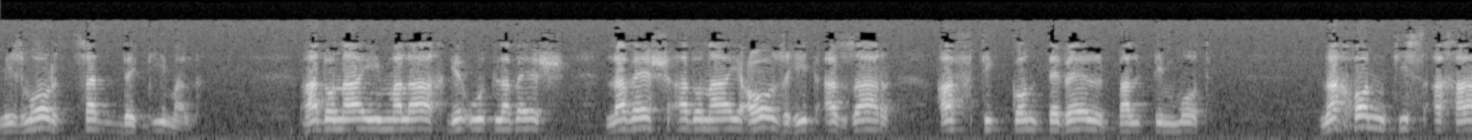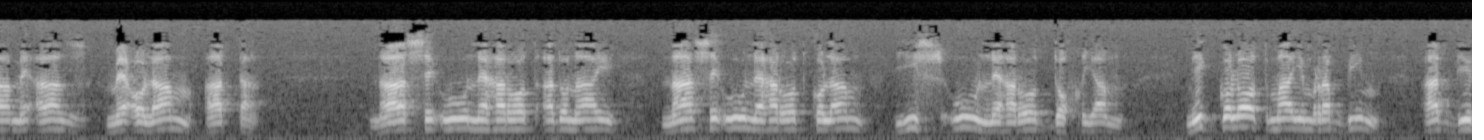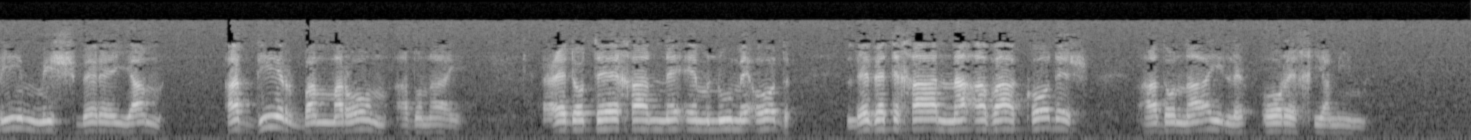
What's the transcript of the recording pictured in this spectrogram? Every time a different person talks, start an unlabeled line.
מזמור צ"ג אדוני מלאך גאות לבש, לבש אדוני עוז התעזר, אף תיכון תבל בל תמות. נכון כסאך מאז, מעולם אתה. נשאו נהרות אדוני, נשאו נהרות קולם, יישאו נהרות דוחיים. מקולות מים רבים, אדירים משברי ים, אדיר במרום אדוני. עדותיך נאמנו מאוד, לביתך נאווה קודש, אדוני לאורך ימים.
